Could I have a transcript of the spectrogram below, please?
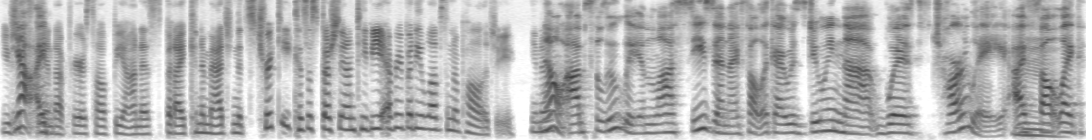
You should Yeah, I- stand up for yourself, be honest. But I can imagine it's tricky because especially on TV, everybody loves an apology. You know? No, absolutely. And last season, I felt like I was doing that with Charli. I Mm. felt like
